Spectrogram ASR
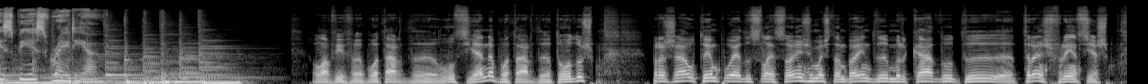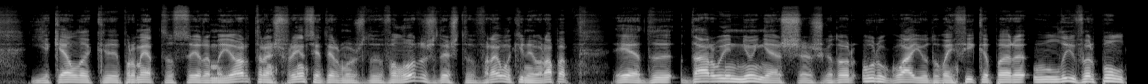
SBS Radio. Olá, viva. Boa tarde, Luciana. Boa tarde a todos. Para já, o tempo é de seleções, mas também de mercado de transferências. E aquela que promete ser a maior transferência em termos de valores deste verão aqui na Europa é a de Darwin Nunes, jogador uruguaio do Benfica para o Liverpool.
